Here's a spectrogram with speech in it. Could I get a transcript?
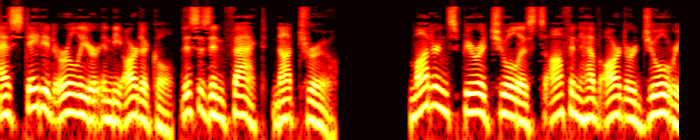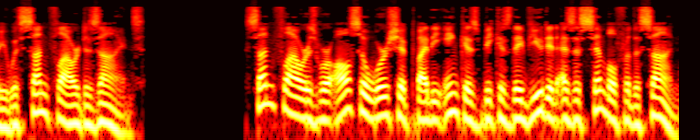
As stated earlier in the article, this is in fact, not true. Modern spiritualists often have art or jewelry with sunflower designs. Sunflowers were also worshipped by the Incas because they viewed it as a symbol for the sun.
